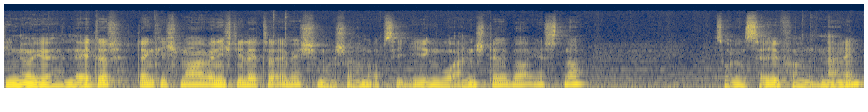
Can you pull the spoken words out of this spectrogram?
die neue Letter, denke ich mal, wenn ich die Letter erwische. Mal schauen, ob sie irgendwo einstellbar ist noch. Solo und nein.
